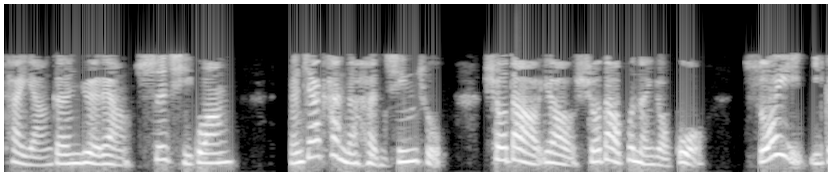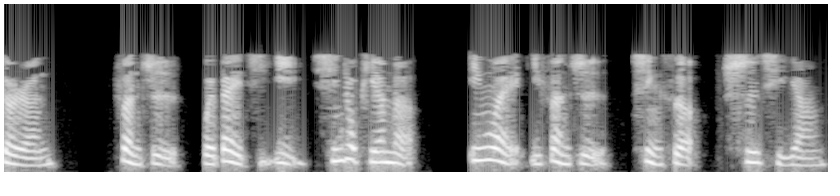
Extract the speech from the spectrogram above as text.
太阳跟月亮失其光，人家看得很清楚。修道要修道不能有过，所以一个人愤志违背己意，心就偏了。因为一愤志，性色失其阳，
